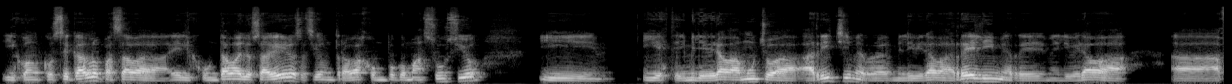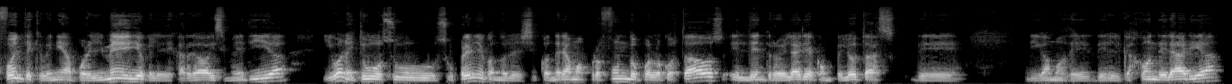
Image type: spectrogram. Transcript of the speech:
Y con José Carlos pasaba, él juntaba a los zagueros, hacía un trabajo un poco más sucio y, este, me liberaba mucho a, Richie, me, liberaba a Relly, me, me liberaba a, a Fuentes que venía por el medio, que le descargaba y se metía y bueno, y tuvo su, su premio cuando, cuando éramos profundo por los costados, él dentro del área con pelotas de, digamos, del cajón del área,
